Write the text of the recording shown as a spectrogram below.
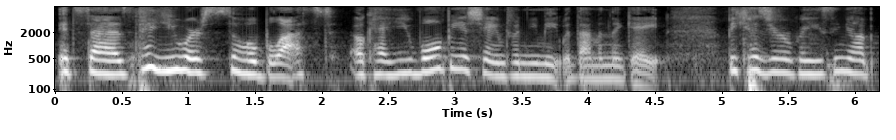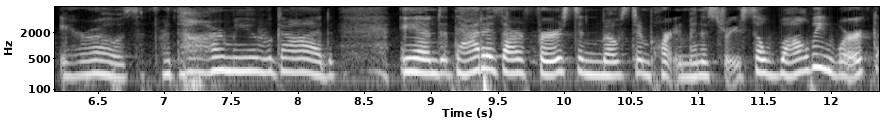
it says that you are so blessed. Okay. You won't be ashamed when you meet with them in the gate because you're raising up arrows for the army of God. And that is our first and most important ministry. So while we work,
